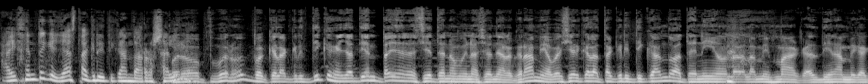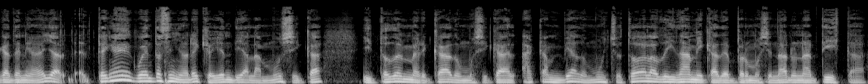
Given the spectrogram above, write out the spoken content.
hay gente que ya está criticando a Rosalía. Pero bueno, porque la critiquen, ella tiene, tiene siete nominaciones al Grammy, a ver si el que la está criticando ha tenido la, la misma dinámica que ha tenido ella. Tengan en cuenta, señores, que hoy en día la música y todo el mercado musical ha cambiado mucho. Toda la dinámica de promocionar un artista,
